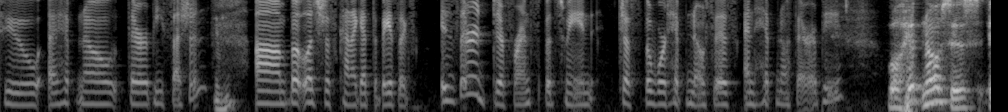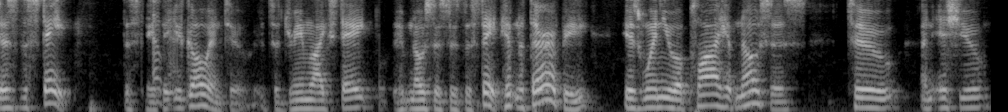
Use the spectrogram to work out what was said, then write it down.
to a hypnotherapy session. Mm-hmm. Um, but let's just kind of get the basics. Is there a difference between just the word hypnosis and hypnotherapy? Well, hypnosis is the state. the state Okay. that you go into. It's a dreamlike state. Hypnosis is the state. Hypnotherapy is when you apply hypnosis to an issue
